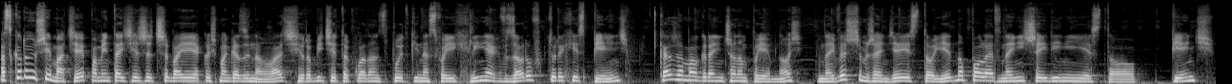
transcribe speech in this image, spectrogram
A skoro już je macie, pamiętajcie, że trzeba je jakoś magazynować. Robicie to kładąc płytki na swoich liniach wzorów, których jest 5. Każda ma ograniczoną pojemność. W najwyższym rzędzie jest to jedno pole, w najniższej linii jest to 5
